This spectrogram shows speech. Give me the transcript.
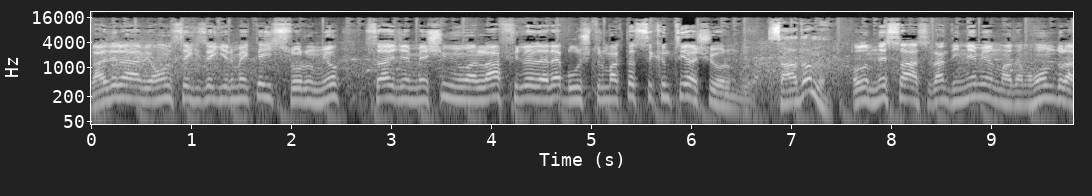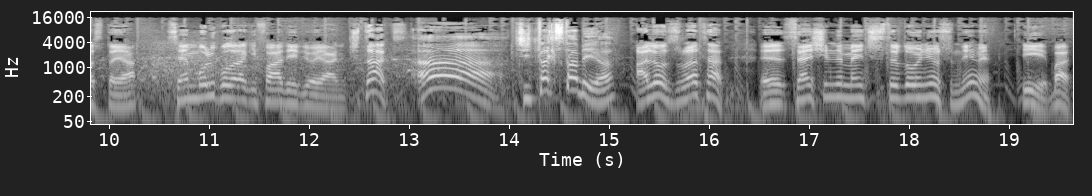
Kadir abi 18'e girmekte hiç sorun yok. Sadece meşin yuvarlağı filelere buluşturmakta sıkıntı yaşıyorum diyor. Sağda mı? Oğlum ne sahası lan dinlemiyor mu adamı Honduras'ta ya. Sembolik olarak ifade ediyor yani. Çıtaks. Aa, Çitaks tabii ya. Alo Zlatan. Ee, sen şimdi Manchester'da oynuyorsun değil mi? İyi bak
